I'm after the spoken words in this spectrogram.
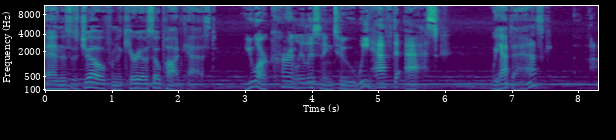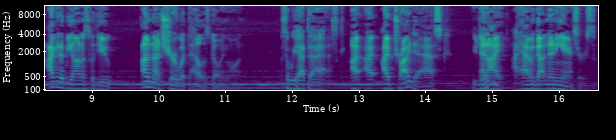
And this is Joe from the Curioso Podcast. You are currently listening to We Have to Ask. We have to ask? I gotta be honest with you, I'm not sure what the hell is going on. So we have to ask. I, I, I've tried to ask, You did? and I, I haven't gotten any answers.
